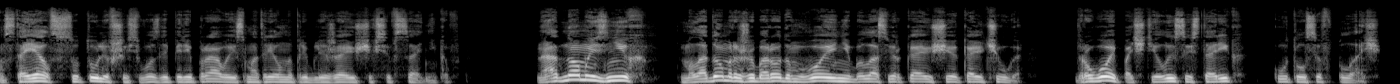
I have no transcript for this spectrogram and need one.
Он стоял, сутулившись возле переправы и смотрел на приближающихся всадников. На одном из них, молодом рыжебородом воине, была сверкающая кольчуга. Другой, почти лысый старик, кутался в плащ.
